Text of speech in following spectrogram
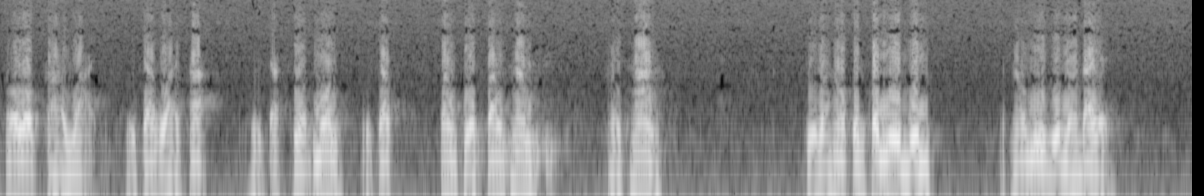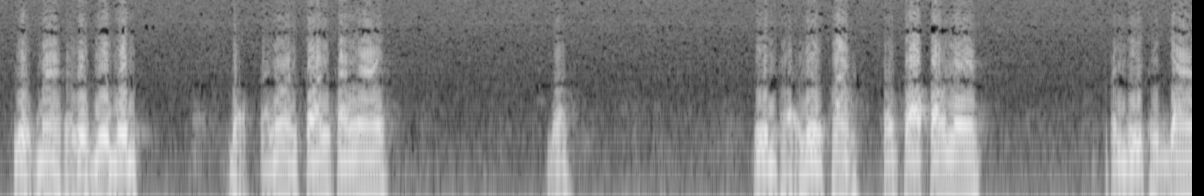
เขาว่ากาไหวหูจักไหวพระหูจักสวดมนต์หูจักฟังเสียดฟังธรรมหายท่านคือว่าเขาเป็นคนมีบุญเขามีบุญมาได้ลูกมากกับลูกมีบุญบอกกันนอนซ้อนกันง่ายบ่ลืมถอยลืมคว่ำของพอของแม่ มันดีทุกอย่าง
